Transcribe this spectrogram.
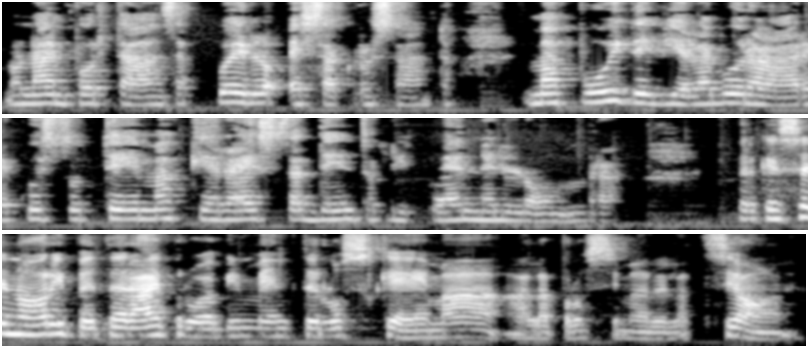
non ha importanza, quello è sacrosanto. Ma poi devi elaborare questo tema che resta dentro di te nell'ombra. Perché se no ripeterai probabilmente lo schema alla prossima relazione.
